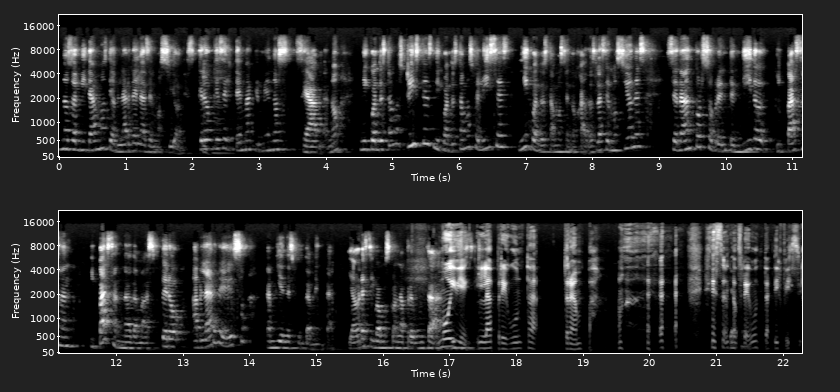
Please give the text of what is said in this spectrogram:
nos olvidamos de hablar de las emociones. Creo que es el tema que menos se habla, ¿no? Ni cuando estamos tristes, ni cuando estamos felices, ni cuando estamos enojados. Las emociones se dan por sobreentendido y pasan y pasan nada más, pero hablar de eso también es fundamental. Y ahora sí vamos con la pregunta. Muy bien, la pregunta trampa. es una pregunta difícil.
